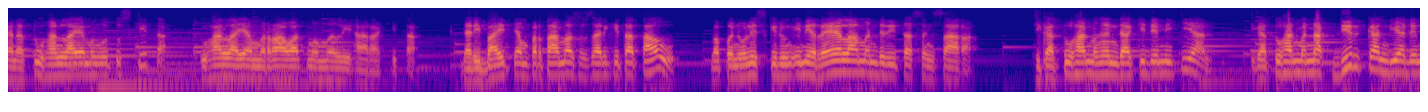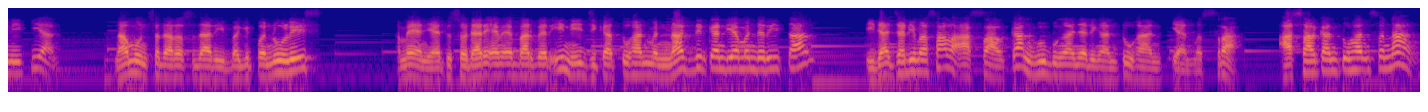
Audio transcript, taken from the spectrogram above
Karena Tuhanlah yang mengutus kita. Tuhanlah yang merawat memelihara kita. Dari bait yang pertama sesari kita tahu bahwa penulis kidung ini rela menderita sengsara. Jika Tuhan menghendaki demikian, jika Tuhan menakdirkan dia demikian. Namun saudara-saudari, bagi penulis, amin, yaitu saudari M.E. Barber ini, jika Tuhan menakdirkan dia menderita, tidak jadi masalah asalkan hubungannya dengan Tuhan kian mesra. Asalkan Tuhan senang.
